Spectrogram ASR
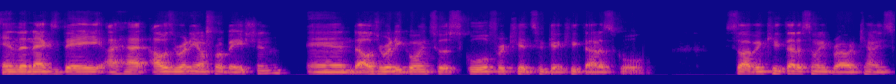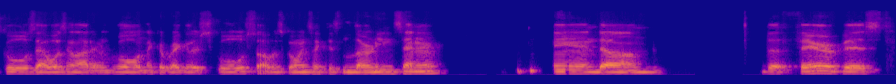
and the next day i had i was already on probation and i was already going to a school for kids who get kicked out of school. So i've been kicked out of so many broward county schools that i wasn't allowed to enroll in like a regular school. So i was going to like this learning center. And um the therapist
